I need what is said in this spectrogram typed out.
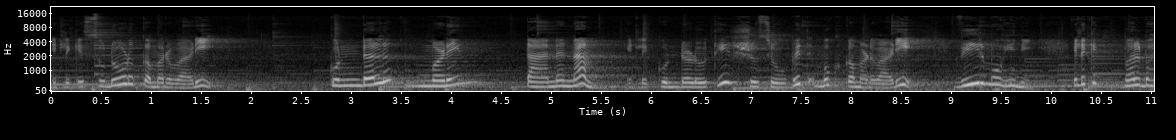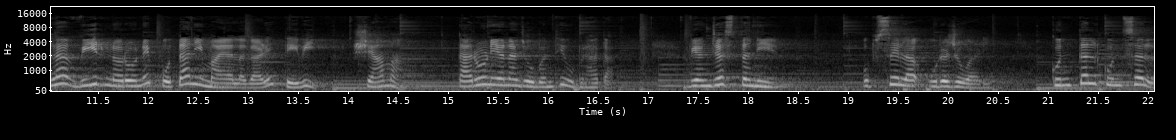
એટલે કે સુડોળ કમરવાળી કુંડલ મણિન તાન નામ એટલે કુંડળોથી સુશોભિત મુખ કમળવાળી વીર મોહિની એટલે કે ભલભલા વીર નરોને પોતાની માયા લગાડે તેવી. શ્યામા તારુણ્યના જોબનથી ઉભરાતા વ્યંજસ્તનીય, ઉપસેલા ઉરજોવાળી, કુંતલ કુંસલ,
